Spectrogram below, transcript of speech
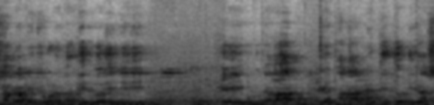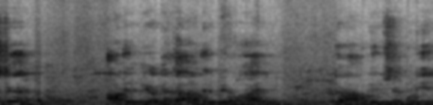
সংগ্রামী যুবনেতা দীর্ঘদিন যিনি এই উপজেলার, এই থানার নেতৃত্ব দিয়ে আসছেন, আমাদের প্রিয় নেতা, আমাদের প্রিয় ভাই, জনাব মনির হোসেন মনির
